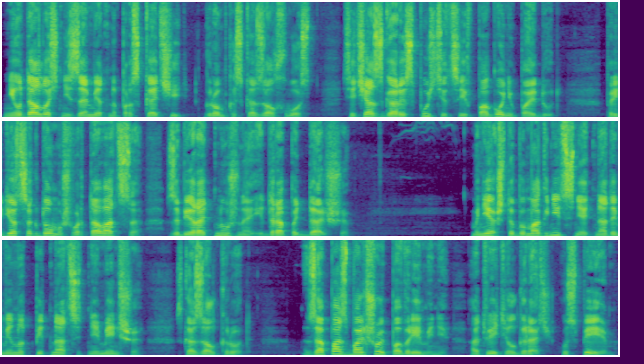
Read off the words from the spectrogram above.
«Не удалось незаметно проскочить», — громко сказал Хвост. Сейчас с горы спустятся и в погоню пойдут. Придется к дому швартоваться, забирать нужное и драпать дальше. «Мне, чтобы магнит снять, надо минут пятнадцать, не меньше», — сказал Крот. «Запас большой по времени», — ответил Грач. «Успеем».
